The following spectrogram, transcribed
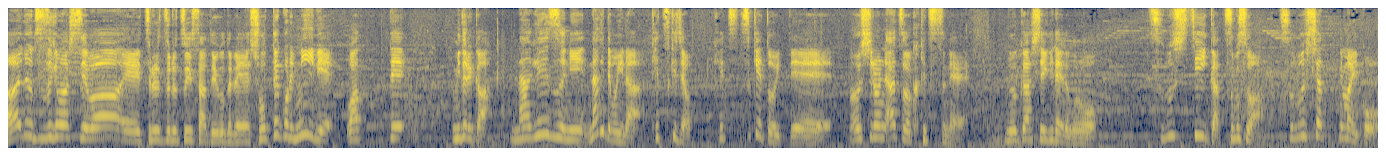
はい、では続きましては、えー、ツルツルツイスターということで、しょってこれ2位で割って、緑か？投げずに、投げてもいいな。ケツつけちゃおう。ケツつけといて、後ろに圧をかけつつね、抜かしていきたいところ。潰していいか？潰すわ。潰しちゃって、まあ、いこ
